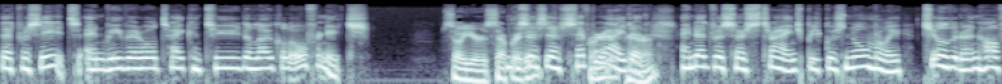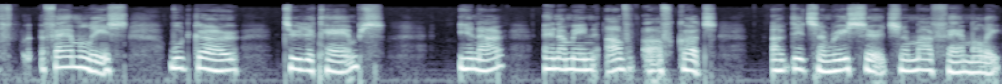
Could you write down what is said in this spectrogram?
that was it. And we were all taken to the local orphanage. So you're separated. They're From your separated, and that was so strange because normally children, half families, would go to the camps, you know. And I mean, I've I've got. I did some research on my family,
